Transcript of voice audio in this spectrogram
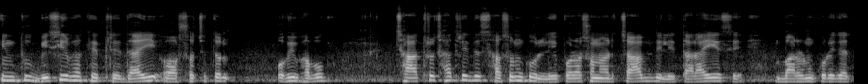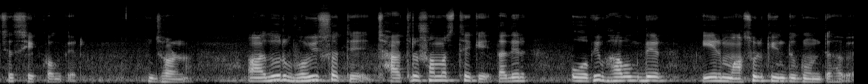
কিন্তু বেশিরভাগ ক্ষেত্রে দায়ী অসচেতন অভিভাবক ছাত্রছাত্রীদের শাসন করলে পড়াশোনার চাপ দিলে তারাই এসে বারণ করে যাচ্ছে শিক্ষকদের। ঝর্ণা। অদূর ভবিষ্যতে ছাত্র সমাজ থেকে তাদের অভিভাবকদের এর মাসুল কিন্তু গুনতে হবে।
